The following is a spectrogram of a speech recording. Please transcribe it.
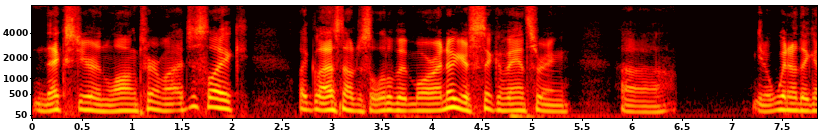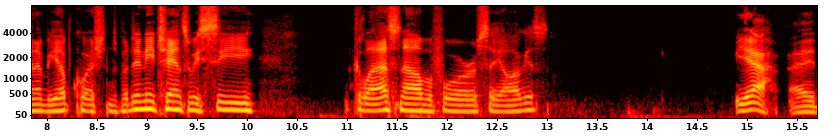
next year and long term, I just like like Glasnow just a little bit more. I know you're sick of answering, uh, you know, when are they going to be up questions, but any chance we see Glasnow before say August? Yeah, I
